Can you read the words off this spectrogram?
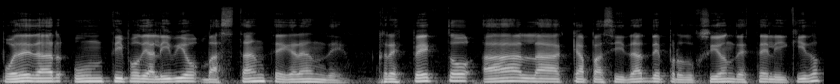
Puede dar un tipo de alivio bastante grande respecto a la capacidad de producción de este líquido,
